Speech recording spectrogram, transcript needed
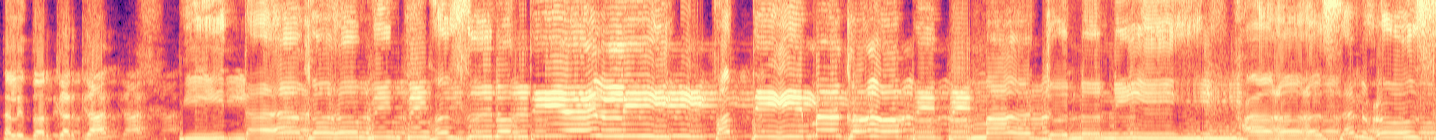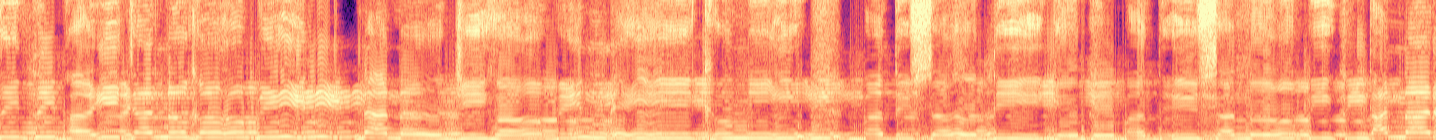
তাহলে দরকার কার? পিতা হবেন হযরত আলী, ফাতিমা হবেন মা জননী, হাসান হোসেন ভাই জান হবে নানাজি হবেন এখুনি বাদশাহ দিগে বাদশাহ নবী, তানার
